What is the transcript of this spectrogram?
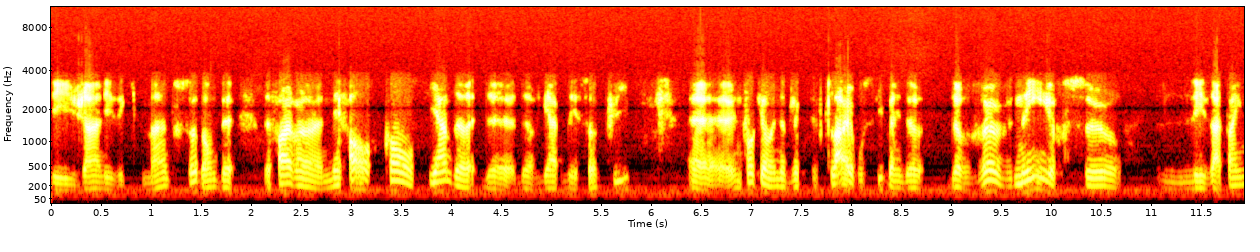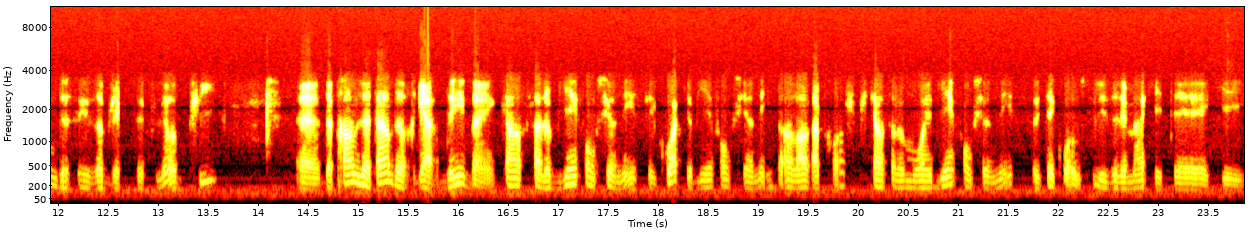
les gens, les équipements, tout ça. Donc, de, de faire un effort conscient de, de, de regarder ça. Puis, euh, une fois qu'ils ont un objectif clair aussi, ben de, de revenir sur les atteintes de ces objectifs-là, puis euh, de prendre le temps de regarder ben, quand ça a bien fonctionné, c'est quoi qui a bien fonctionné dans leur approche, puis quand ça a moins bien fonctionné, c'était quoi aussi les éléments qui étaient qui,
